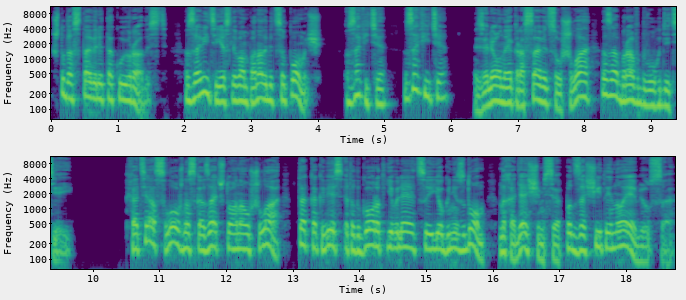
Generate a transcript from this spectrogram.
что доставили такую радость. Зовите, если вам понадобится помощь. Зовите, зовите. Зеленая красавица ушла, забрав двух детей. Хотя сложно сказать, что она ушла, так как весь этот город является ее гнездом, находящимся под защитой Ноэбиуса.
